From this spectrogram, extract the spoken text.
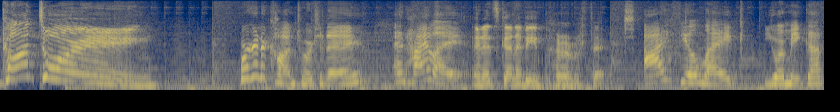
contouring! We're gonna contour today and highlight. And it's gonna be perfect. I feel like your makeup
